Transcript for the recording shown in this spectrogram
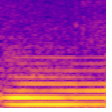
Mm.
